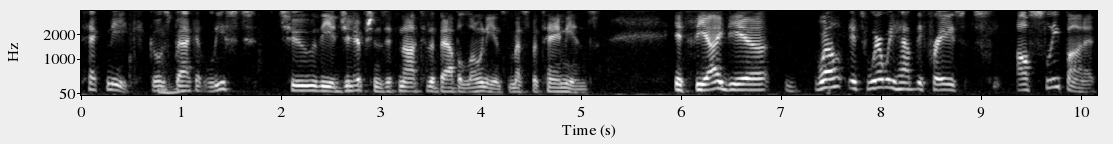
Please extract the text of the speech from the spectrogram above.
technique, goes mm-hmm. back at least to the Egyptians, if not to the Babylonians, the Mesopotamians. It's the idea. Well, it's where we have the phrase "I'll sleep on it"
